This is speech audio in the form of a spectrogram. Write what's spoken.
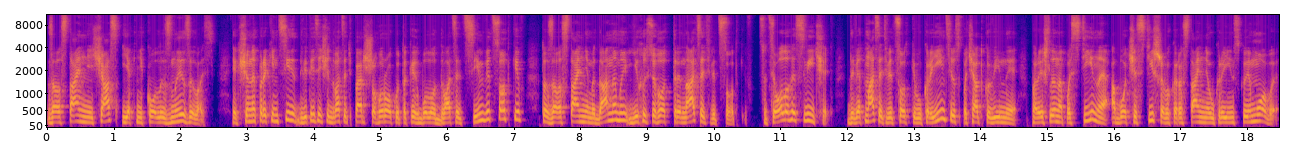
за останній час як ніколи знизилась. Якщо наприкінці 2021 року таких було 27%, то за останніми даними їх усього 13%. Соціологи свідчать, 19% українців з початку війни перейшли на постійне або частіше використання української мови.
